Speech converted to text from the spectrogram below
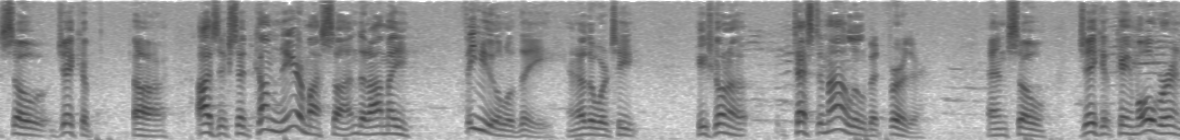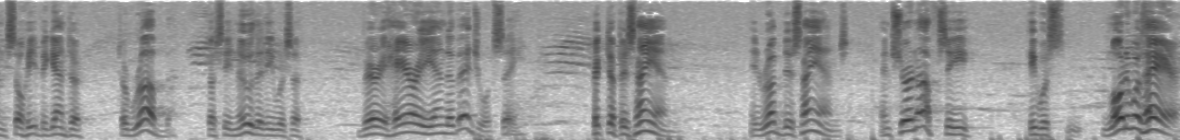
so Jacob, uh, Isaac said, Come near, my son, that I may feel of thee. In other words, he, he's going to test him out a little bit further. And so Jacob came over, and so he began to, to rub because he knew that he was a very hairy individual, see. Picked up his hand he rubbed his hands. And sure enough, see, he was loaded with hair.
